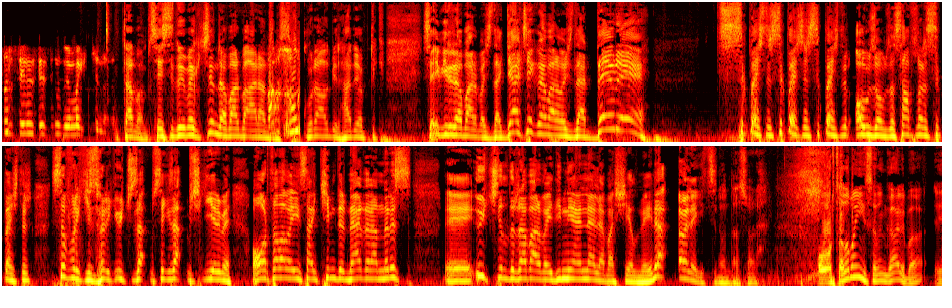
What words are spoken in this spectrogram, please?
sırf senin sesini duymak için aradım. Tamam sesi duymak için Rabarba. Abi- Kural bir hadi öptük. Sevgili Rabarbacılar gerçek Rabarbacılar devreye. Sıklaştır sıklaştır sıklaştır omuz omuza safları sıklaştır 0212 368 62 20 ortalama insan kimdir nereden anlarız 3 yıldır Rabarba'yı dinleyenlerle başlayalım yayına öyle gitsin ondan sonra Ortalama insanın galiba e,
